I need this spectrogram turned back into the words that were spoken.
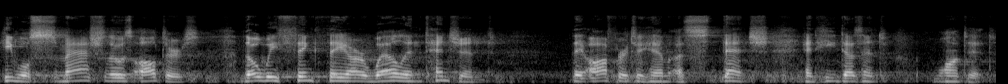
he will smash those altars. Though we think they are well intentioned, they offer to him a stench, and he doesn't want it.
